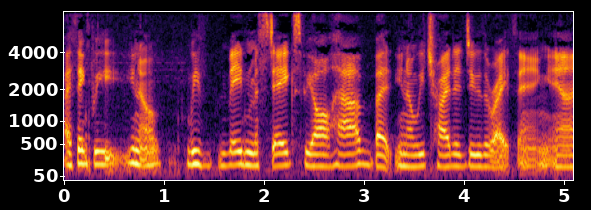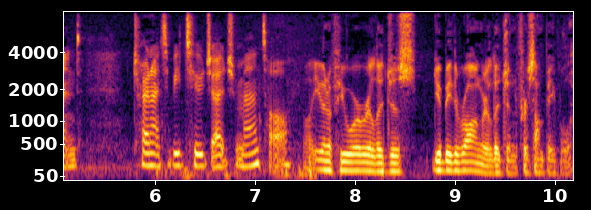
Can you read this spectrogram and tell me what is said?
I think we, you know, we've made mistakes. We all have, but you know, we try to do the right thing and try not to be too judgmental. Well, even if you were religious, you'd be the wrong religion for some people.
